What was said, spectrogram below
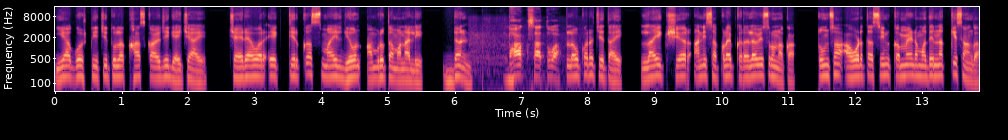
या गोष्टीची तुला खास काळजी घ्यायची आहे. चेहऱ्यावर एक तिरकस स्माईल घेऊन अमृता म्हणाली डन. भाग सातवा. लवकरच येत आहे. लाईक शेअर आणि सबस्क्राईब करायला विसरू नका. तुमचा आवडता सीन कमेंटमध्ये नक्की सांगा.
